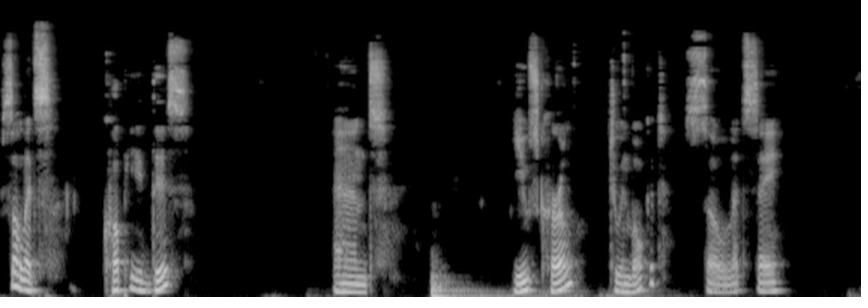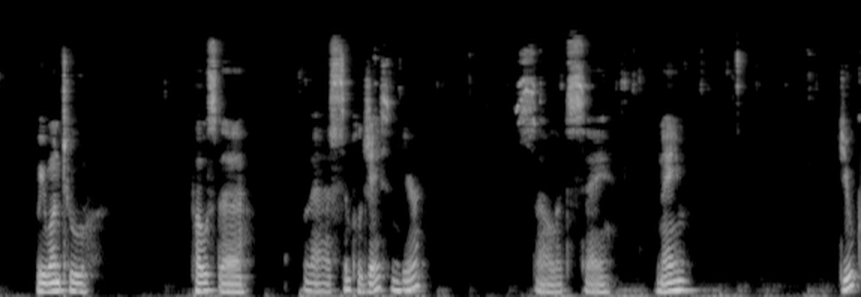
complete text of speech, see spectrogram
So let's copy this and use curl to invoke it. So let's say we want to post a, simple JSON here. So let's say name Duke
